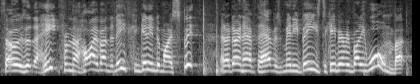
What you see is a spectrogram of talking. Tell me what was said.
so is that the heat from the hive underneath can get into my split and I don't have to have as many bees to keep everybody warm. But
